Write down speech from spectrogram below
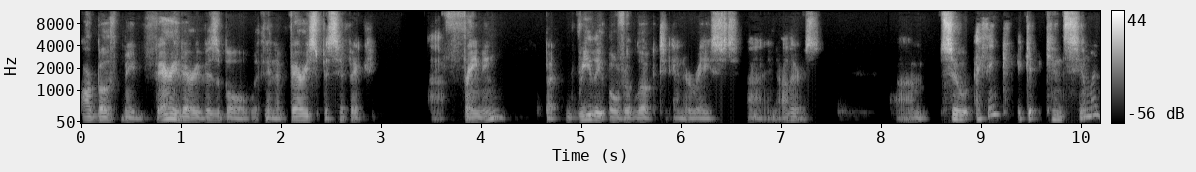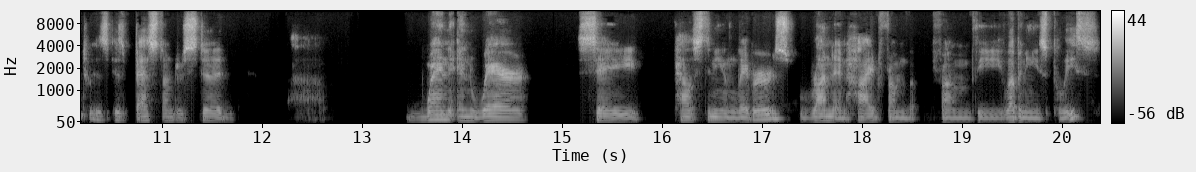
are both made very, very visible within a very specific uh, framing, but really overlooked and erased uh, in others. Um, so I think concealment is, is best understood uh, when and where, say, Palestinian laborers run and hide from the, from the Lebanese police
